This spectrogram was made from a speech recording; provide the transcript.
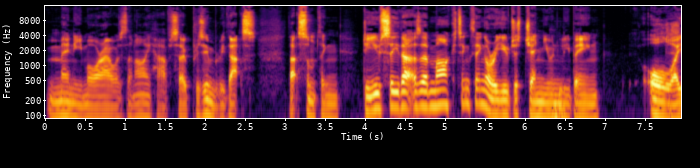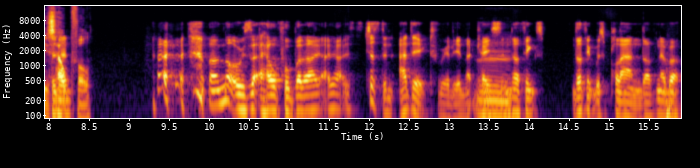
many more hours than I have, so presumably that's that's something. Do you see that as a marketing thing, or are you just genuinely being always helpful? I'm not always that helpful, but I, I, it's just an addict really in that case, mm. and nothing's nothing was planned. I've never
